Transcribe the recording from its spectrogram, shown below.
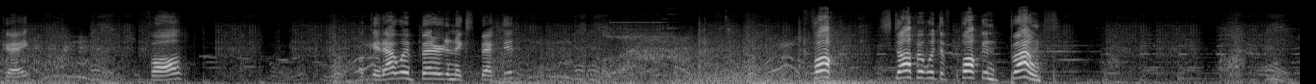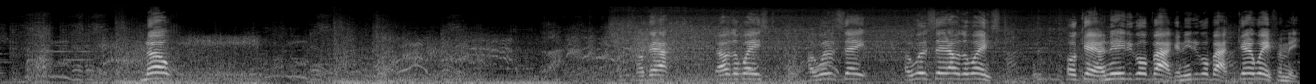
Okay. Fall. Okay, that went better than expected. Fuck! Stop it with the fucking bounce! No! Okay, that, was a waste. I will say, I will say that was a waste. Okay, I need to go back. I need to go back. Get away from me.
